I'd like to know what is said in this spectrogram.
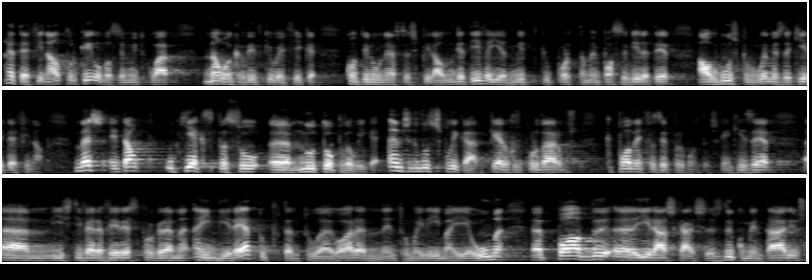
até final, porque, eu vou ser muito claro, não acredito que o Benfica continue nesta espiral negativa e admito que o Porto também possa vir a ter alguns problemas daqui até final. Mas, então, o que é que se passou uh, no topo da Liga? Antes de vos explicar, quero recordar-vos que podem fazer perguntas. Quem quiser um, e estiver a ver este programa em direto, portanto, agora, entre uma e meia e uma, uh, pode uh, ir às caixas de comentários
